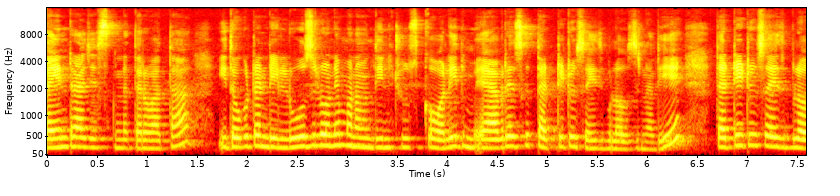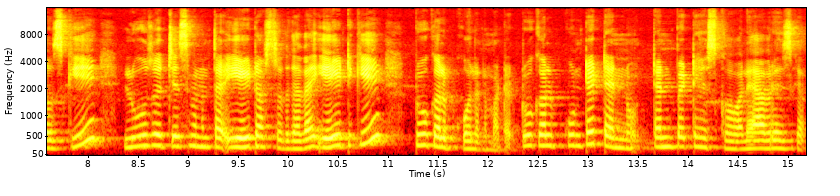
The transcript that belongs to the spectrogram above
లైన్ డ్రా చేసుకున్న తర్వాత ఇది ఒకటండి లూజ్లోనే మనం దీన్ని చూసుకోవాలి. ఇది యావరేజ్గా థర్టీ టూ సైజ్ బ్లౌజ్ ఉన్నది థర్టీ టూ సైజ్ బ్లౌజ్కి లూజ్ వచ్చేసి మనం ఎయిట్ వస్తుంది కదా ఎయిట్కి టూ కలుపుకోవాలన్నమాట. టూ కలుపుకుంటే టెన్ టెన్ పెట్టేసుకోవాలి యావరేజ్గా.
